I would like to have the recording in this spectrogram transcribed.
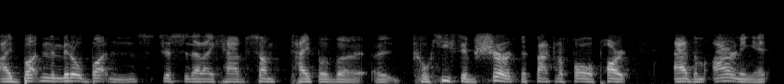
I button the middle buttons just so that I have some type of a, a cohesive shirt that's not going to fall apart as I'm ironing it.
